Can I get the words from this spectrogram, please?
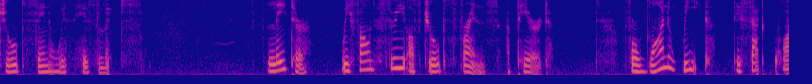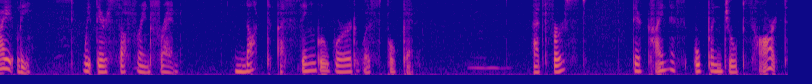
Job sin with his lips. Later, we found three of Job's friends appeared. For one week, they sat quietly with their suffering friend. Not a single word was spoken. At first, their kindness opened Job's heart,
